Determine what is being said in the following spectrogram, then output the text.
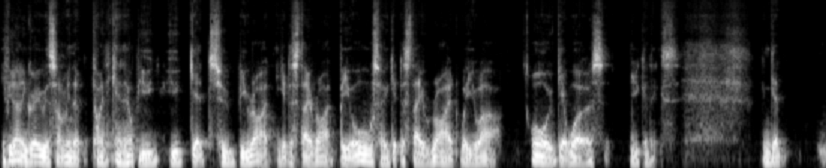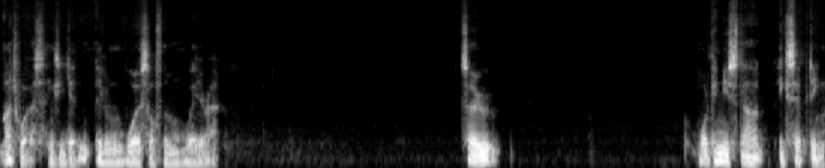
if you don't agree with something that kind of can help you, you get to be right. You get to stay right, but you also get to stay right where you are, or get worse you can ex- can get much worse. Things can get even worse off than where you're at. So, what can you start accepting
